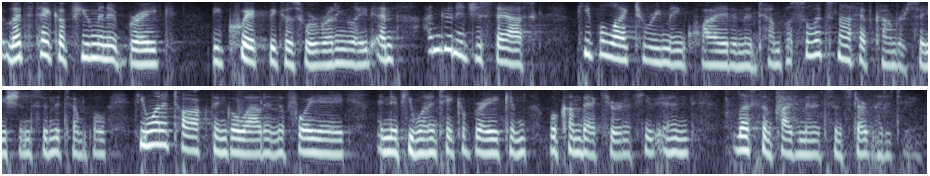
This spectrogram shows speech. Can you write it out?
let's take a few minute break. Be quick because we're running late. And I'm going to just ask people like to remain quiet in the temple, so let's not have conversations in the temple. If you want to talk, then go out in the foyer. And if you want to take a break, and we'll come back here in a few in less than five minutes and start meditating.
